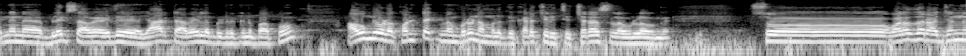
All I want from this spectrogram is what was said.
என்னென்ன பிளட்ஸ் அவை இது யார்கிட்ட அவைலபிள் இருக்குன்னு பார்ப்போம். அவங்களோட கான்டாக்ட் நம்பரும் நம்மளுக்கு கிடச்சிருச்சு செராஸில் உள்ளவங்க. ஸோ வரதராஜன்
